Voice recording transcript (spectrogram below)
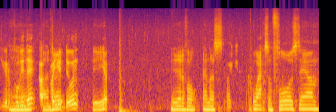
You got a fully Uh, there? Uh, are you doing? it? Yep. Beautiful. And let's Okay. whack some floors down.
